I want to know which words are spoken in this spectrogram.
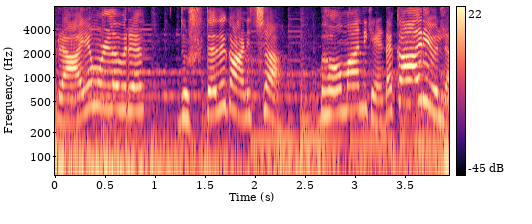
പ്രായമുള്ളവര് ദുഷ്ടത കാണിച്ചാ ബഹുമാനിക്കേണ്ട കാര്യമില്ല.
